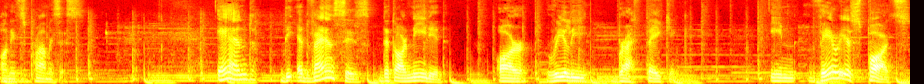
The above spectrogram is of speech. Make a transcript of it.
on its promises. And the advances that are needed are really breathtaking. In various parts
